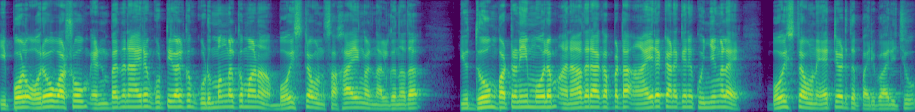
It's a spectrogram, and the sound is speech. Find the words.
ഇപ്പോൾ ഓരോ വർഷവും എൺപതിനായിരം കുട്ടികൾക്കും കുടുംബങ്ങൾക്കുമാണ് ബോയ്സ് ടൗൺ സഹായങ്ങൾ നൽകുന്നത്. യുദ്ധവും പട്ടിണിയും മൂലം അനാഥരാക്കപ്പെട്ട ആയിരക്കണക്കിന് കുഞ്ഞുങ്ങളെ ബോയ്സ് ടൗൺ ഏറ്റെടുത്ത് പരിപാലിച്ചു.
